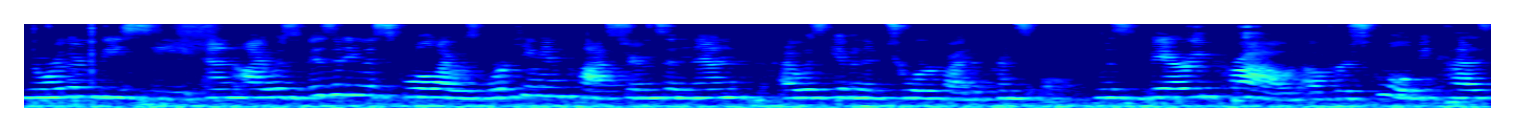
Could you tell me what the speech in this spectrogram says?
northern BC, and I was visiting the school. I was working in classrooms, and then I was given a tour by the principal, who was very proud of her school because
